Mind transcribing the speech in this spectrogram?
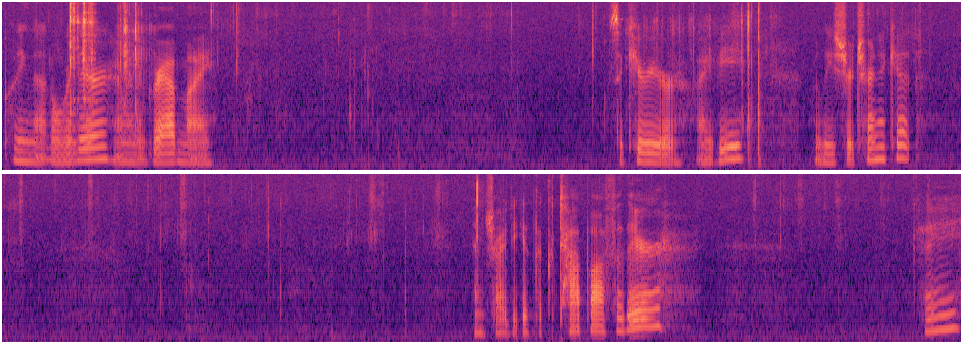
putting that over there. I'm going to grab my secure your IV, release your tourniquet. And try to get the top off of there. Okay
